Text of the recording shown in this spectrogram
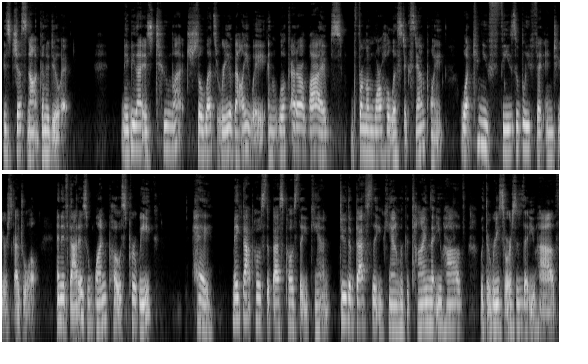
is just not going to do it. Maybe that is too much. So let's reevaluate and look at our lives from a more holistic standpoint what can you feasibly fit into your schedule? And if that is one post per week, hey, make that post the best post that you can. Do the best that you can with the time that you have, with the resources that you have,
